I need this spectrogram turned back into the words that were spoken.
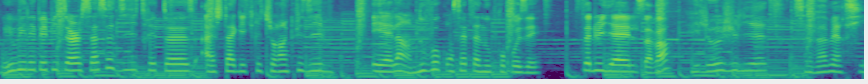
Oui, oui, les pépiteurs, ça se dit, traiteuse, hashtag écriture inclusive. Et elle a un nouveau concept à nous proposer. Salut Yael, ça va? Hello Juliette, ça va, merci.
